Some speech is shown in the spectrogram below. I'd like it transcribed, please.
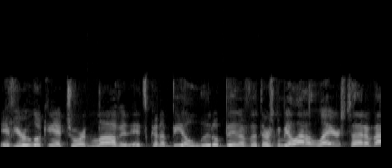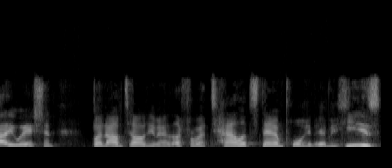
If you're looking at Jordan Love, it, it's going to be a little bit of a, there's going to be a lot of layers to that evaluation. But I'm telling you, man, from a talent standpoint, I mean, he is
